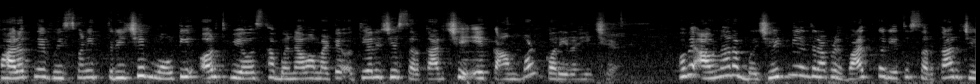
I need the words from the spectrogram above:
ભારતને વિશ્વની ત્રીજી મોટી અર્થવ્યવસ્થા બનાવવા માટે અત્યારે જે સરકાર છે એ કામ પણ કરી રહી છે. હવે આવનારા બજેટની અંદર આપણે વાત કરીએ તો સરકાર જે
